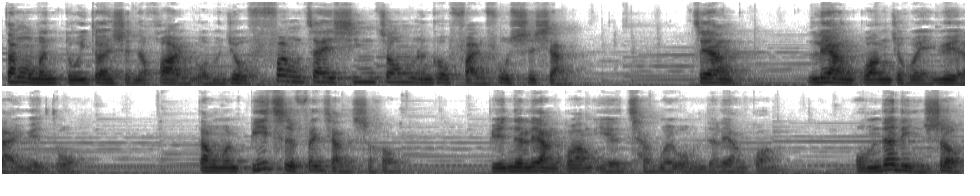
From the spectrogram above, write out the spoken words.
当我们读一段神的话语，我们就放在心中，能够反复思想，这样。亮光就会越来越多。当我们彼此分享的时候，别人的亮光也成为我们的亮光，我们的领受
